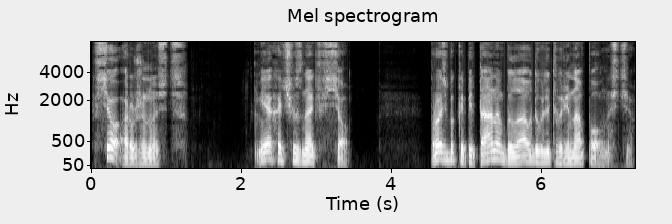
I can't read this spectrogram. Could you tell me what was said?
«Все, оруженосец. Я хочу знать все». Просьба капитана была удовлетворена полностью.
